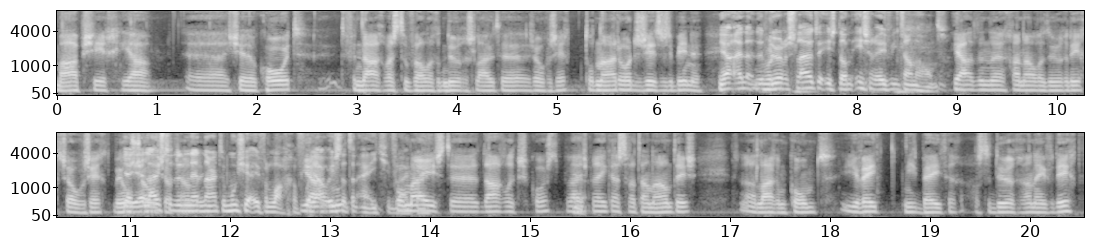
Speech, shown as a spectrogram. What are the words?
Maar op zich, ja, eh, als je ook hoort... Vandaag was toevallig een deuren sluiten, zo gezegd. Tot na de orde zitten ze binnen. Ja, en de deuren sluiten is dan is er even iets aan de hand. Ja, dan eh, gaan alle deuren dicht, zo gezegd. Bij Ja, ons jij luisterde net naar, toen moest je even lachen. Voor Ja, jou is dat een eitje. Voor blijkbaar. mij is het eh, dagelijkse kost. Bij wijze van spreken, als er wat aan de hand is. Als een alarm komt. Je weet niet beter als de deuren gaan even dicht.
